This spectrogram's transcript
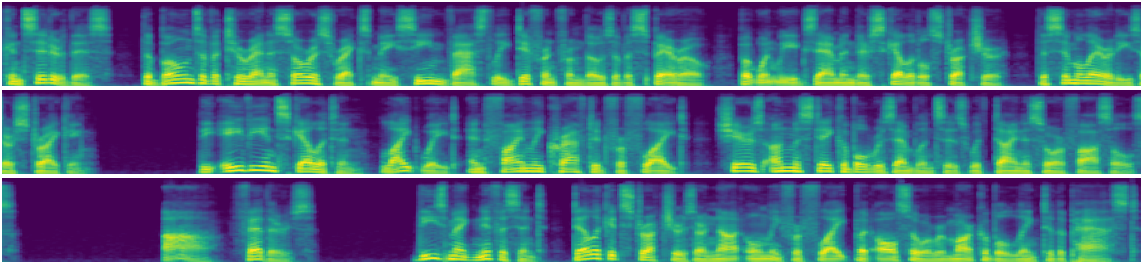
Consider this the bones of a Tyrannosaurus rex may seem vastly different from those of a sparrow, but when we examine their skeletal structure, the similarities are striking. The avian skeleton, lightweight and finely crafted for flight, shares unmistakable resemblances with dinosaur fossils. Ah, feathers. These magnificent, delicate structures are not only for flight but also a remarkable link to the past.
